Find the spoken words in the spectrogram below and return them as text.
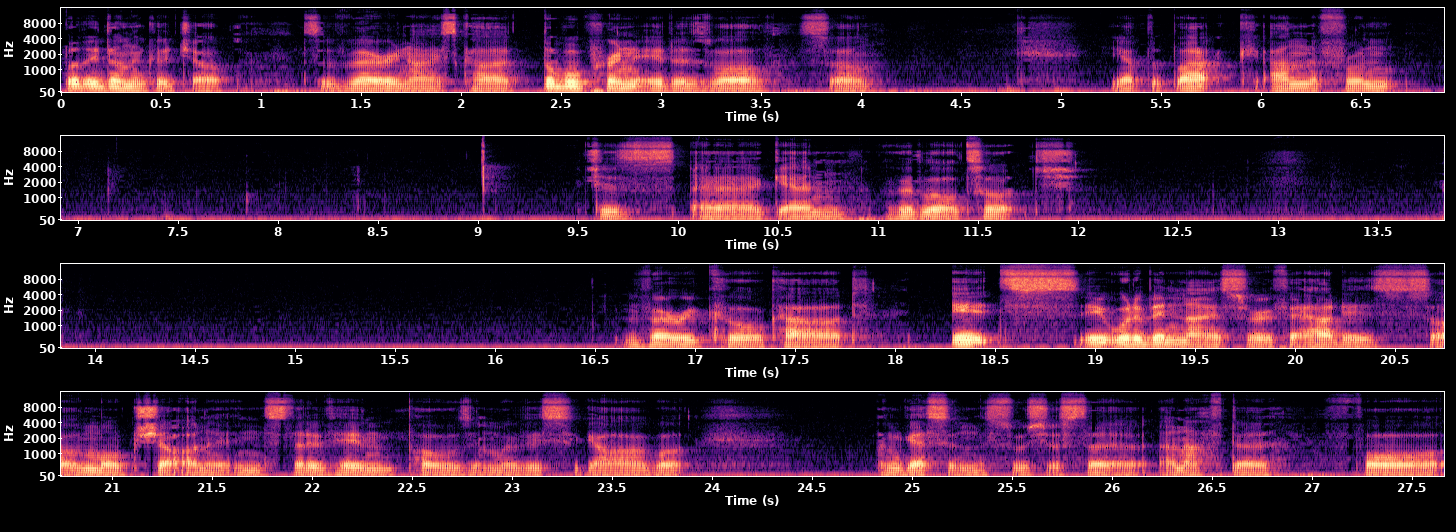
But they've done a good job. It's a very nice card. Double printed as well. So you have the back and the front. Which is, uh, again, a good little touch. Very cool card. It's It would have been nicer if it had his sort of mugshot on it instead of him posing with his cigar, but I'm guessing this was just a, an after for,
